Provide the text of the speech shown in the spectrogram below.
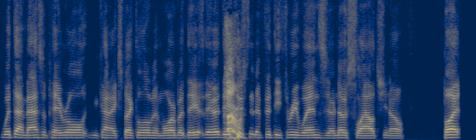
with that massive payroll, you kind of expect a little bit more, but they they they do sit at 53 wins. They're no slouch, you know. But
